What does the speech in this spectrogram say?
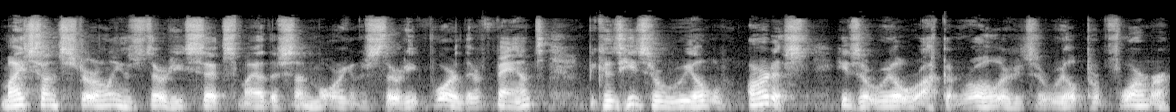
my son Sterling is 36, my other son Morgan is 34, they're fans because he's a real artist. He's a real rock and roller, he's a real performer.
